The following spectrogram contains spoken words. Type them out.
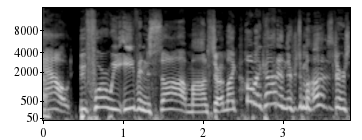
Yeah. out before we even saw a monster. I'm like, oh my god, and there's monsters.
